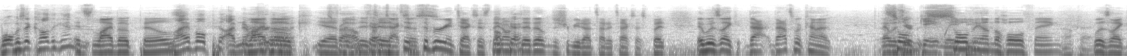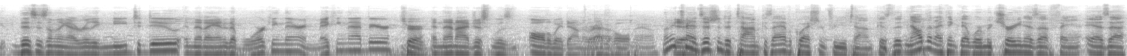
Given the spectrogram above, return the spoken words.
What was it called again? It's Live Oak Pils. Live Oak Pill. I've never Live heard of Oak, it. yeah, It's from- the- okay. it's, a, Texas. it's a brewery in Texas. They Okay. don't they don't distribute outside of Texas, but it was like that. That's what kind of That was sold, your gateway sold me on the whole thing. Okay. Was like this is something I really need to do, and then I ended up working there and making that beer. Sure. And then I just was all the way down the rabbit hole. Let me Yeah. transition to Tom because I have a question for you, Tom. Because now that I think that we're maturing as a fan, as a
